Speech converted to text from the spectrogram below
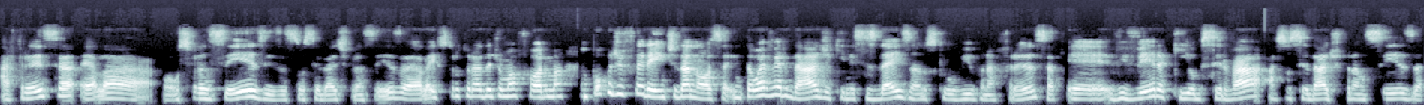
A França, ela, os franceses, a sociedade francesa, ela é estruturada de uma forma um pouco diferente da nossa. Então é verdade que nesses 10 anos que eu vivo na França, é, viver aqui, observar a sociedade francesa,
